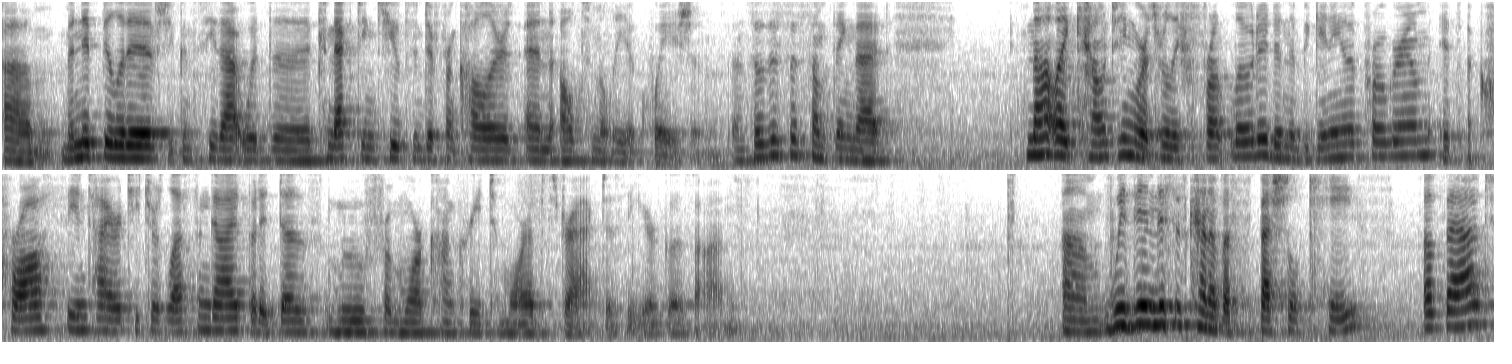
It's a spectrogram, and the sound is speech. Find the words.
um, manipulatives. You can see that with the connecting cubes in different colors and ultimately equations. And so this is something that it's not like counting where it's really front loaded in the beginning of the program. It's across the entire teacher's lesson guide, but it does move from more concrete to more abstract as the year goes on. Um, within, this is kind of a special case of that,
